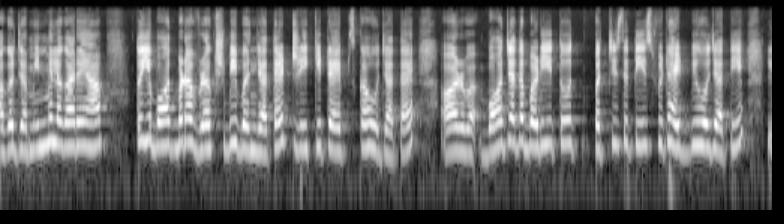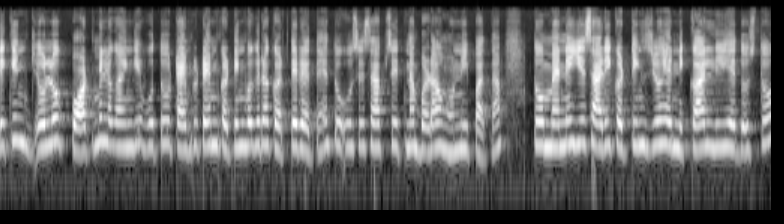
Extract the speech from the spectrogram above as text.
अगर ज़मीन में लगा रहे हैं आप तो ये बहुत बड़ा वृक्ष भी बन जाता है ट्री की टाइप्स का हो जाता है। और बहुत ज़्यादा बड़ी तो पच्चीस से तीस फीट हाइट भी हो जाती है, लेकिन जो लोग पॉट में लगाएँगे, वो तो टाइम टू टाइम कटिंग वगैरह करते रहते हैं तो उस हिसाब से इतना बड़ा हो नहीं पाता। तो मैंने ये सारी कटिंग्स जो है निकाल ली है दोस्तों।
